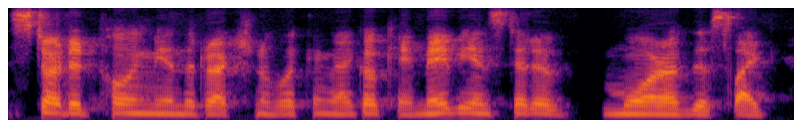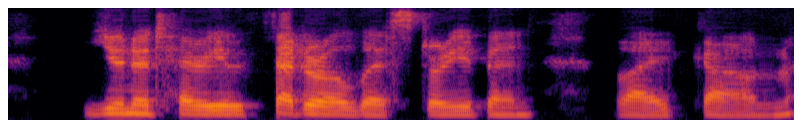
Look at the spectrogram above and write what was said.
started pulling me in the direction of looking like, okay, maybe instead of more of this like unitary federalist or even like um,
